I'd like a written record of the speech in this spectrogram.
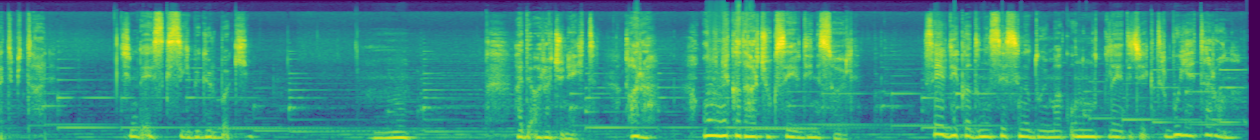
Hadi bir tane. Şimdi eskisi gibi gül bakayım. Hmm. Hadi ara Cüneyt. Ara. Onu ne kadar çok sevdiğini söyle. Sevdiği kadının sesini duymak onu mutlu edecektir. Bu yeter ona.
